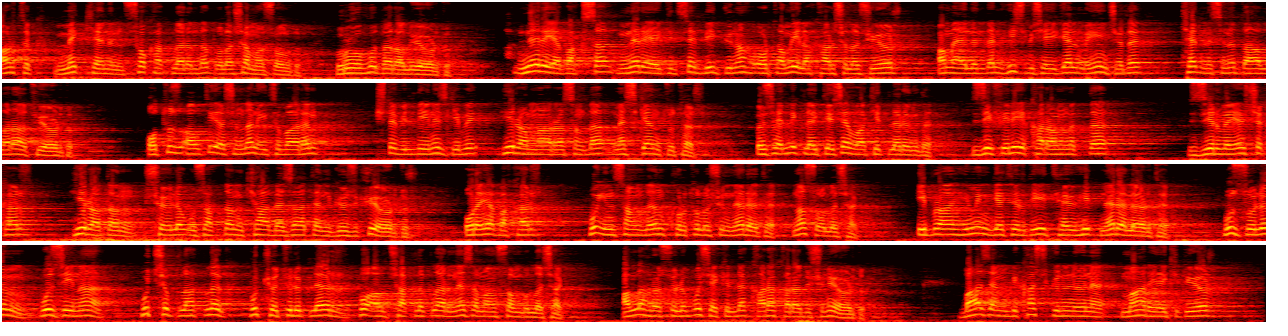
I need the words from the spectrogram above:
artık Mekke'nin sokaklarında dolaşamaz oldu. Ruhu daralıyordu. Nereye baksa, nereye gitse bir günah ortamıyla karşılaşıyor ama elinden hiçbir şey gelmeyince de kendisini dağlara atıyordu. 36 yaşından itibaren işte bildiğiniz gibi Hira mağarasında mesken tutar. Özellikle gece vakitlerinde zifiri karanlıkta zirveye çıkar, Hira'dan şöyle uzaktan Kabe zaten gözüküyordur. Oraya bakar, bu insanlığın kurtuluşu nerede, nasıl olacak? İbrahim'in getirdiği tevhid nerelerde? Bu zulüm, bu zina, bu çıplaklık, bu kötülükler, bu alçaklıklar ne zaman son bulacak? Allah Resulü bu şekilde kara kara düşünüyordu. Bazen birkaç günlüğüne mağaraya gidiyor,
